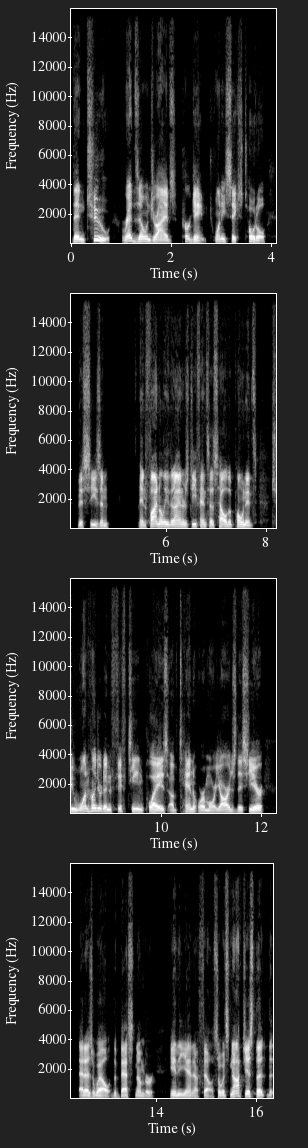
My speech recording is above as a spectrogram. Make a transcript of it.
than two red zone drives per game, 26 total this season. And finally, the Niners defense has held opponents to 115 plays of 10 or more yards this year. That as well, the best number in the NFL. So it's not just the, the,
